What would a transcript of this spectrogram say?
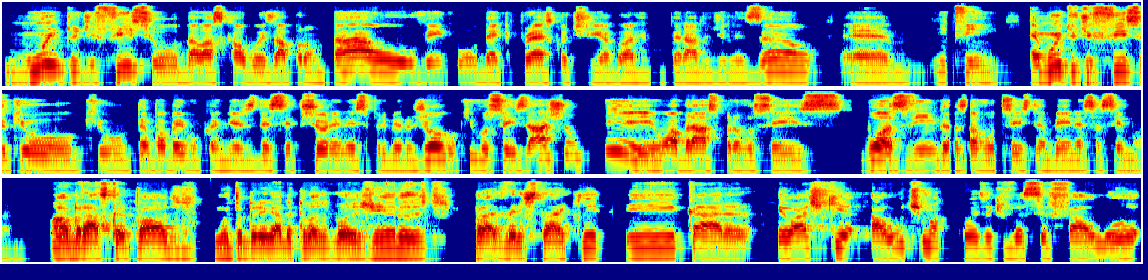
muito difícil o Dallas Cowboys aprontar ou vem com o Dak Prescott agora recuperado de lesão? É, enfim, é muito difícil que o, que o Tampa Bay Buccaneers decepcione nesse primeiro jogo. O que vocês acham? E um abraço para vocês, boas-vindas a vocês também nessa semana. Um abraço, Crepaldi. Muito obrigado pelas boas-vindas. Prazer estar aqui. E, cara, eu acho que a última coisa que você falou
